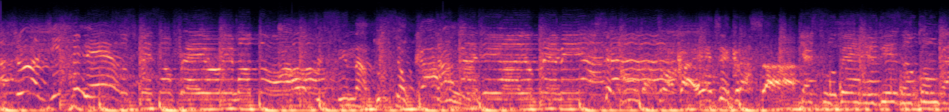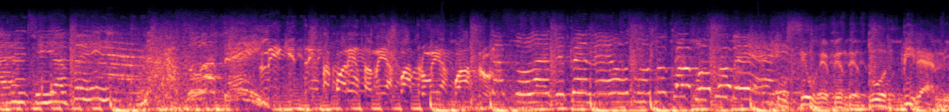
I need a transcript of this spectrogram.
Caçula de pneus. Suspensão, freio e motor. A oficina do seu carro. Troca de óleo premiada. Segunda troca é de graça. Quer super revisão com garantia? Vem. Na Caçula tem. Ligue 3040 6464. Caçula de pneus.com.br O seu revendedor Pirelli.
